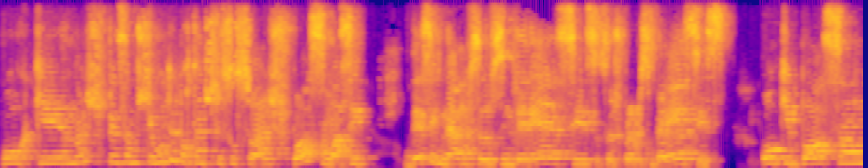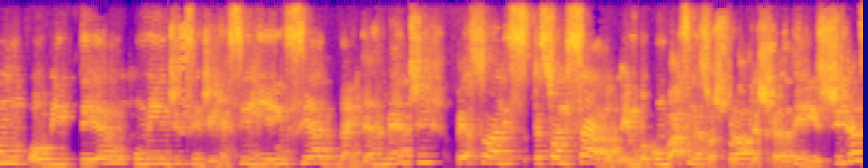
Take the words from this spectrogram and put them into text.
porque nós pensamos que é muito importante que os usuários possam assim, designar os seus interesses, os seus próprios interesses, ou que possam obter um índice de resiliência da internet personalizado, com base nas suas próprias características.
